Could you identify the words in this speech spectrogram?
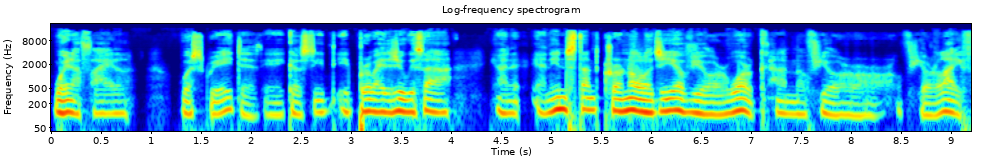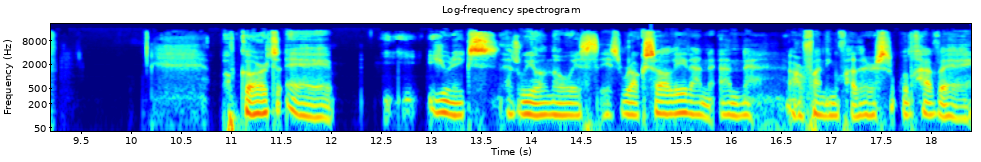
when a file was created because it, it provides you with a an, an instant chronology of your work and of your of your life. Of course, uh, Unix, as we all know, is is rock solid, and and our founding fathers would have uh,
